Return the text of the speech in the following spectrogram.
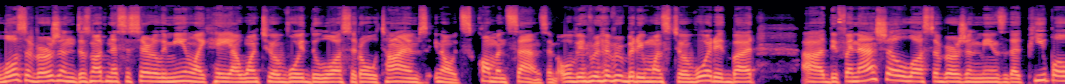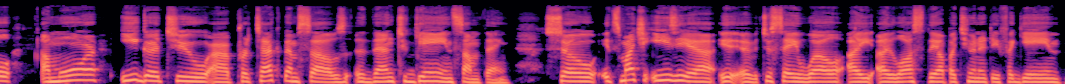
Loss aversion does not necessarily mean like, hey, I want to avoid the loss at all times. You know, it's common sense and everybody wants to avoid it. But uh, the financial loss aversion means that people are more eager to uh, protect themselves than to gain something. So it's much easier uh, to say, well, I, I lost the opportunity for gain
